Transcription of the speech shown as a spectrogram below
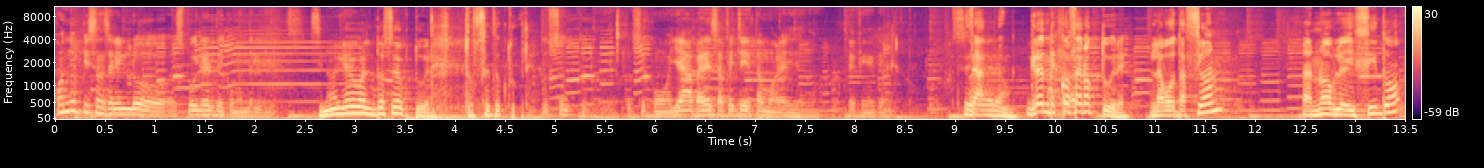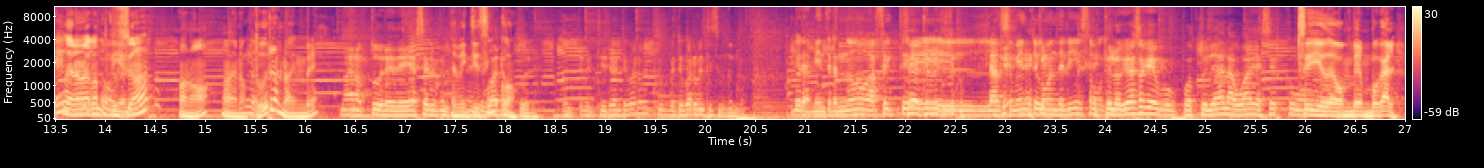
¿Cuándo empiezan a salir los spoilers de Commander Legends? Si no, llego el 12 de octubre. 12 de octubre. 12 de octubre. Entonces, como ya para esa fecha ya estamos ahora, definitivamente. O sea, grandes cosas en octubre. La votación, el nuevo plebiscito ¿En de la nueva constitución. ¿O no? ¿O en octubre o en noviembre? No, en octubre, debe ser el 20 ¿El 25? 24 de octubre. El 23, 24, 24, 25. entonces. Verá, mientras no afecte Sí, es que- el lanzamiento es de Es que lo que pasa es que postulé a la guay a hacer como. Sí, yo de bombén vocal.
